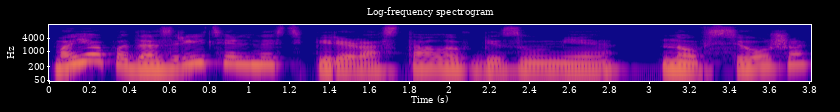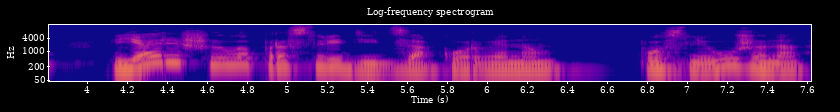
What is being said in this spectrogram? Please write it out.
Моя подозрительность перерастала в безумие, но все же я решила проследить за Корвином. После ужина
